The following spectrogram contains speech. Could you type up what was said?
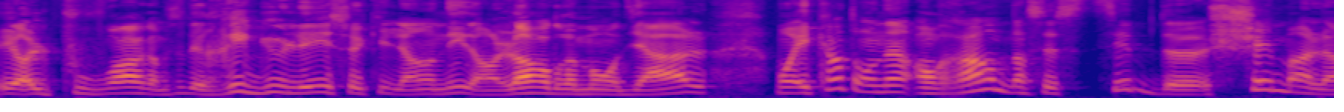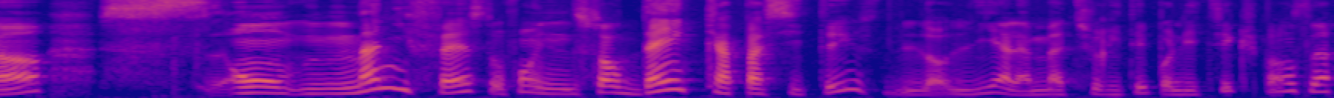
et a le pouvoir, comme ça, de réguler ce qu'il en est dans l'ordre mondial. Bon, et quand on, rentre dans ce type de schéma-là, on manifeste, au fond, une sorte d'incapacité liée à la maturité politique, je pense, là,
